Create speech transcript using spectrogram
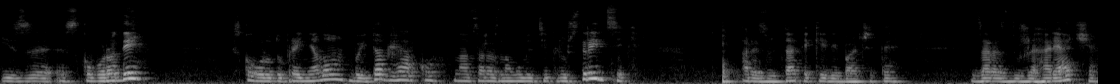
із е, сковороди. Сковороду прийняла, бо і так жарко. У нас зараз на вулиці плюс 30. А результат, який ви бачите, зараз дуже гаряче.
